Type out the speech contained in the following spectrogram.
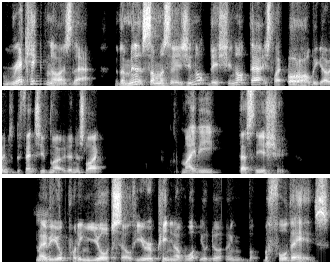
recognize that. The minute someone says you're not this, you're not that, it's like oh, we go into defensive mode, and it's like maybe that's the issue. Maybe you're putting yourself, your opinion of what you're doing before theirs.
